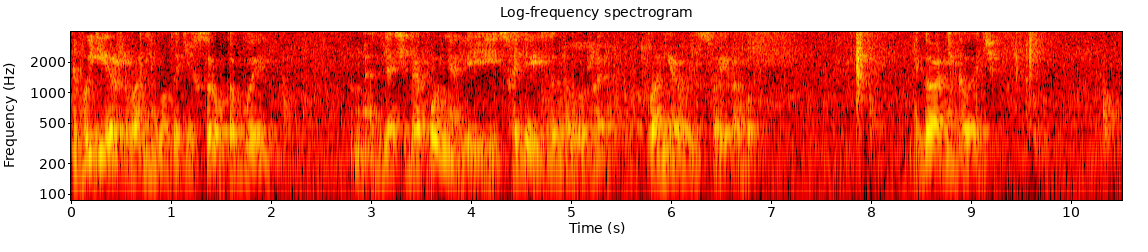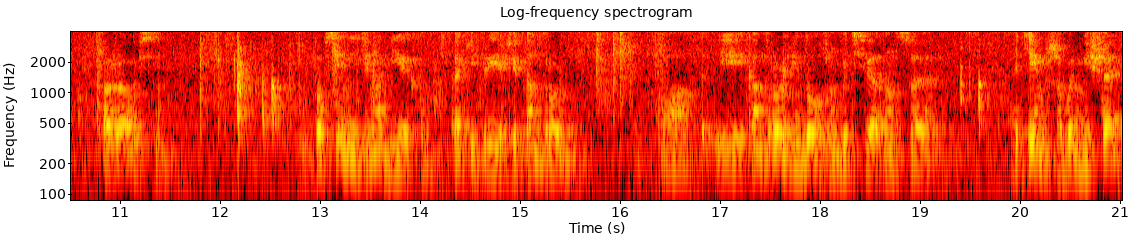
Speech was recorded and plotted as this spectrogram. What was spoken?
выдерживания вот этих сроков вы для себя поняли и, исходя из этого, уже планировали свои работы. Эдуард Николаевич, пожалуйста, по всем этим объектам, как и прежде, контроль Вот. И контроль не должен быть связан с тем, чтобы мешать,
